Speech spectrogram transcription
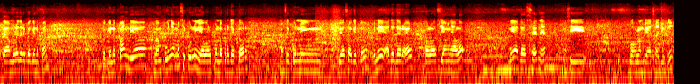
Kita mulai dari bagian depan. Bagian depan dia lampunya masih kuning ya Walaupun udah proyektor. Masih kuning biasa gitu. Ini ada DRL Kalau siang nyala. Ini ada sen ya Masih bohlam biasa juga.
